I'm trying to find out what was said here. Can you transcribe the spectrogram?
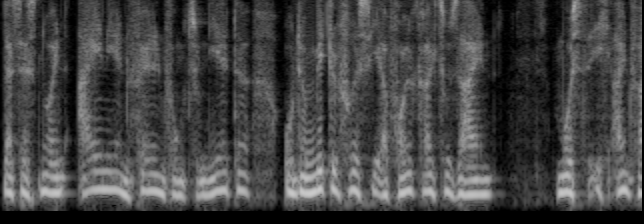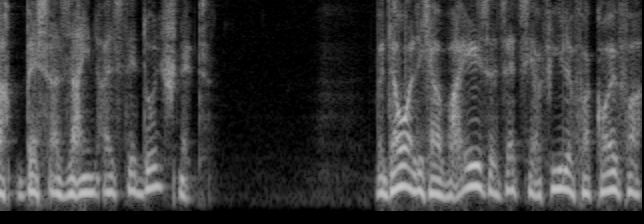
dass es nur in einigen Fällen funktionierte und um mittelfristig erfolgreich zu sein, musste ich einfach besser sein als der Durchschnitt. Bedauerlicherweise setzen ja viele Verkäufer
